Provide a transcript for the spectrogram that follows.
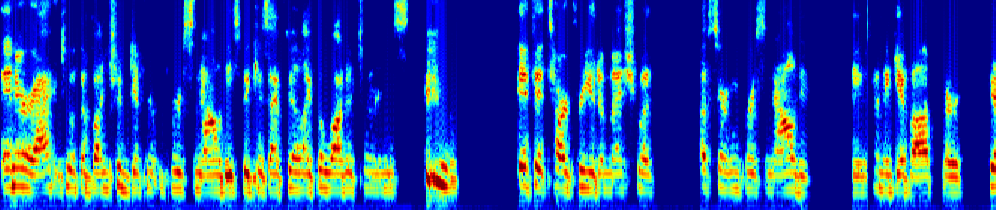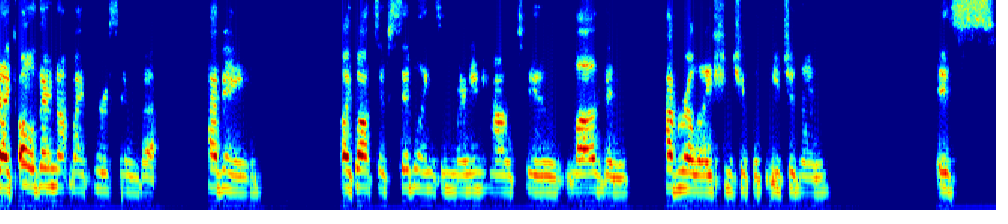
interact with a bunch of different personalities because I feel like a lot of times if it's hard for you to mesh with a certain personality, you kind of give up or you're like, oh, they're not my person. But having like lots of siblings and learning how to love and have a relationship with each of them is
